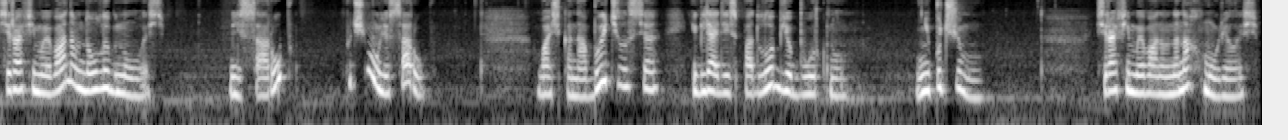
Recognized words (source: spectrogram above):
Серафима Ивановна улыбнулась. «Лесоруб? Почему лесоруб?» Васька набычился и, глядя из-под лобья, буркнул. «Не почему». Серафима Ивановна нахмурилась.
